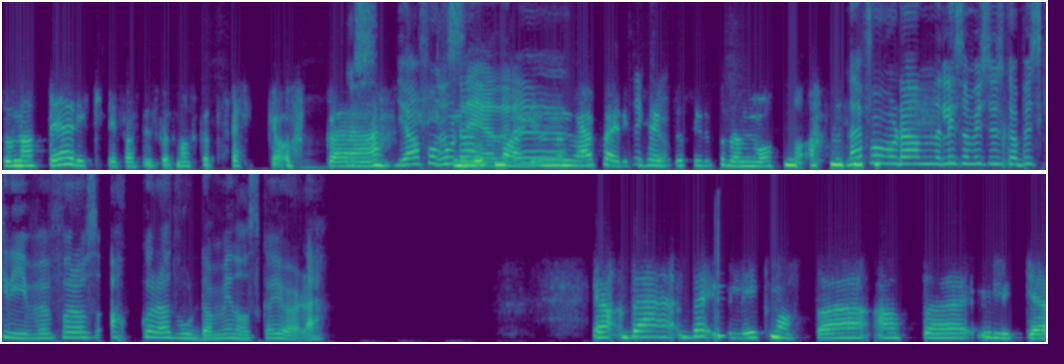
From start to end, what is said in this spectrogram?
Sånn at det er riktig faktisk at man skal trekke opp eh, Ja, for hvordan, mot magen. Men jeg pleier ikke helt å si det på den måten, da. nei, for hvordan liksom, Hvis du skal beskrive for oss akkurat hvordan vi nå skal gjøre det. Ja, det, det er ulik måte at uh, ulike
